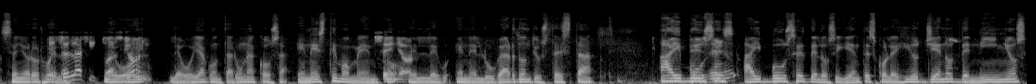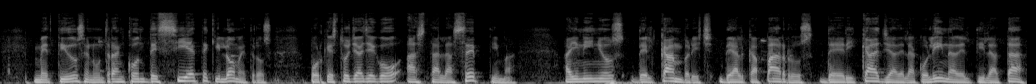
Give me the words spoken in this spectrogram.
Señor Orjuela, Esa es la situación. Le voy, a contar una cosa. En este momento, en el lugar donde usted está, hay buses, hay buses de los siguientes colegios llenos de niños metidos en un trancón de siete kilómetros, porque esto ya llegó hasta la séptima. Hay niños del Cambridge, de Alcaparros, de Ericaya, de La Colina, del Tilatá,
